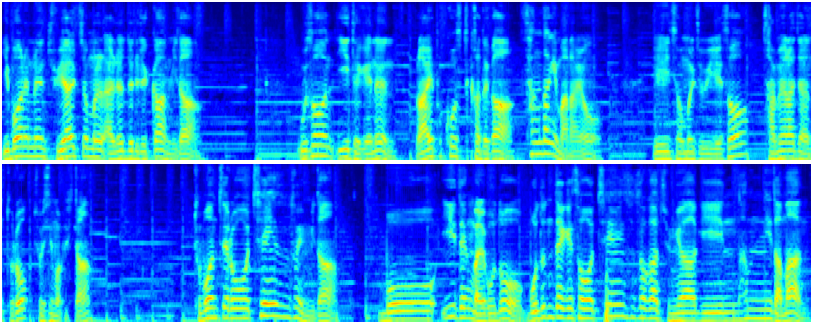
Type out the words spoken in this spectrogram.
이번에는 주의할 점을 알려드릴까 합니다. 우선 이 덱에는 라이프 코스트 카드가 상당히 많아요. 이 점을 주의해서 자멸하지 않도록 조심합시다. 두 번째로 체인 순서입니다. 뭐 이 덱 말고도 모든 덱에서 체인 순서가 중요하긴 합니다만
